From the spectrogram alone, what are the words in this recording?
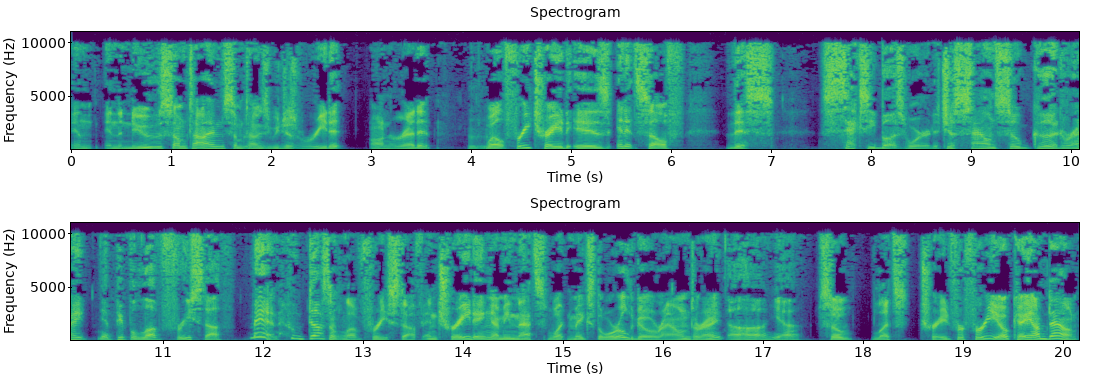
in, in the news sometimes. Sometimes we just read it on Reddit. Well, free trade is in itself this sexy buzzword. It just sounds so good, right? Yeah, people love free stuff. Man, who doesn't love free stuff? And trading, I mean, that's what makes the world go round, right? Uh huh, yeah. So let's trade for free. Okay, I'm down.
